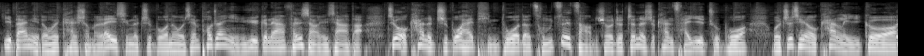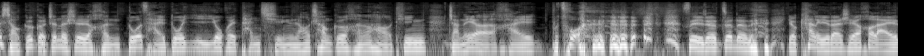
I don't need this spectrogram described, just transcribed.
一般你都会看什么类型的直播呢？我先抛砖引玉，跟大家分享一下吧。其实我看的直播还挺多的，从最早的时候就真的是看。才艺主播，我之前有看了一个小哥哥，真的是很多才多艺，又会弹琴，然后唱歌很好听，长得也还不错，所以就真的有看了一段时间。后来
